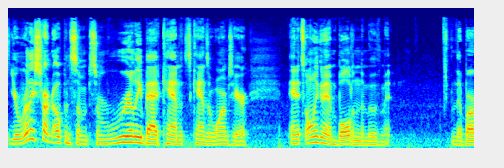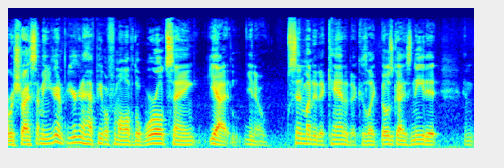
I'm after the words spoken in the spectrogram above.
you're really starting to open some some really bad cans cans of worms here, and it's only going to embolden the movement. The Barbara Streisand. I mean, you're gonna, you're going to have people from all over the world saying, yeah, you know, send money to Canada because like those guys need it, and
